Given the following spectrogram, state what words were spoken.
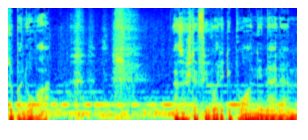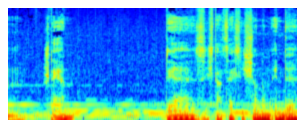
Supernova. Also Steffi wurde geboren in einem Stern, der sich tatsächlich schon am Ende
